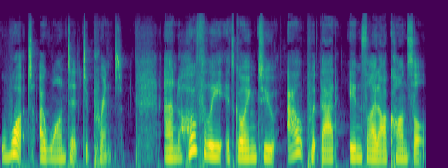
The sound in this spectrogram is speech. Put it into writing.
what I want it to print. And hopefully it's going to output that inside our console.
